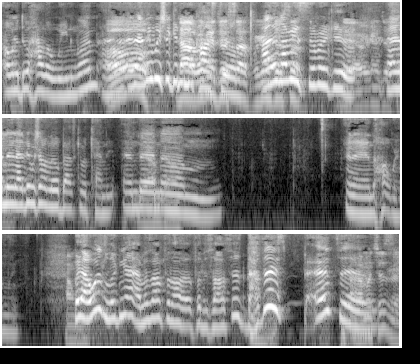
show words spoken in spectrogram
I want to do a Halloween one. I- Oh. and I think we should get Nah, in we're the gonna dress costume. up. We're gonna I think that'd be super cute. Yeah, we're gonna dress and up. then I think we should have a little basket with candy. And then um and then the Halloween one. How But I was looking at Amazon for the for the sauces. That's expensive. How much is it?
